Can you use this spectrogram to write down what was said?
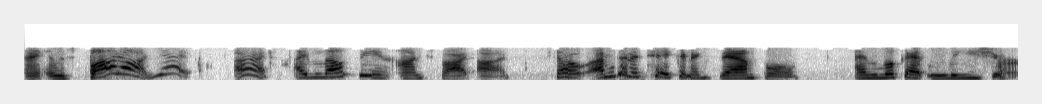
I am spot on. Yay. All right. I love being on spot on. So I'm going to take an example and look at leisure.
